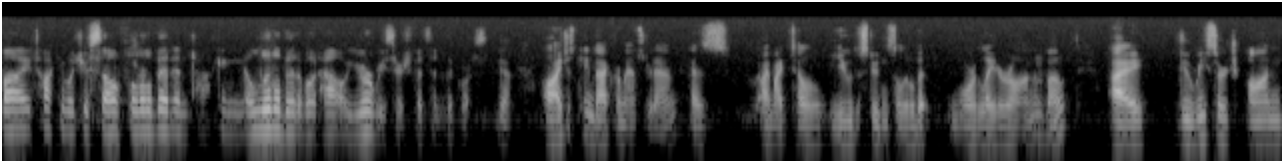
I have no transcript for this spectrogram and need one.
by talking about yourself a little bit and talking a little bit about how your research fits into the course. Yeah. Oh, I just came back from Amsterdam, as I might tell you, the students, a little bit more later on mm -hmm. about. I do research on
